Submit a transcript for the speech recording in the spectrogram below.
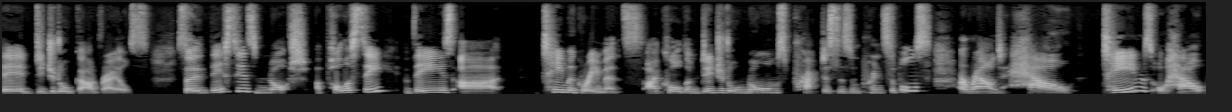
their digital guardrails. So, this is not a policy, these are team agreements. I call them digital norms, practices, and principles around how teams or how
